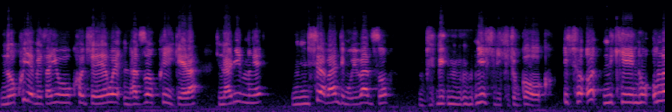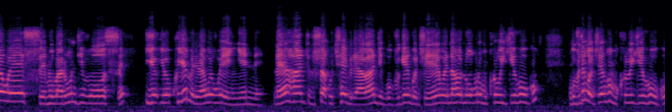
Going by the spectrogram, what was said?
ni ukwiyemeza yuko jewe ntazokwigera na rimwe nshyira abandi mu bibazo bi- bi- nishibikije ubwoko. Icyo ni ikintu umwe wese mu barundi bose yo yo kwiyemerera we wenyene. Nayo ahandi ntushobora gucemerera abandi ngo uvuge ngo jewe naho nuba uri umukuru w'igihugu ngo uvuge ngo jewe nk'umukuru w'igihugu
